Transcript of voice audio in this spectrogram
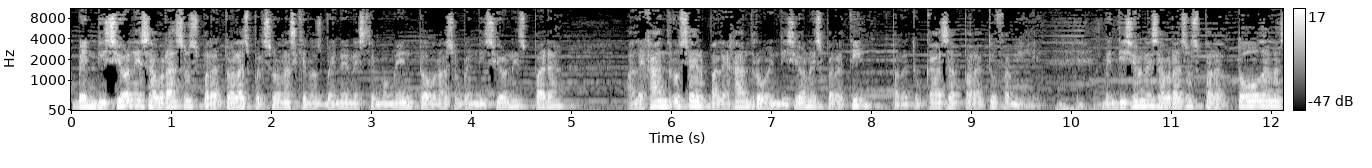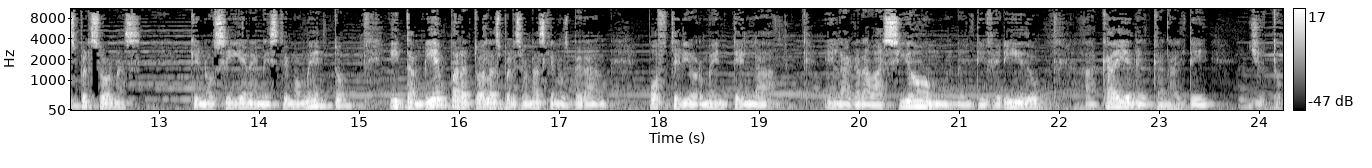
Bendiciones, abrazos para todas las personas que nos ven en este momento, abrazos, bendiciones para Alejandro Serpa, Alejandro, bendiciones para ti, para tu casa, para tu familia. Bendiciones, abrazos para todas las personas que nos siguen en este momento y también para todas las personas que nos verán posteriormente en la, en la grabación, en el diferido, acá y en el canal de YouTube.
